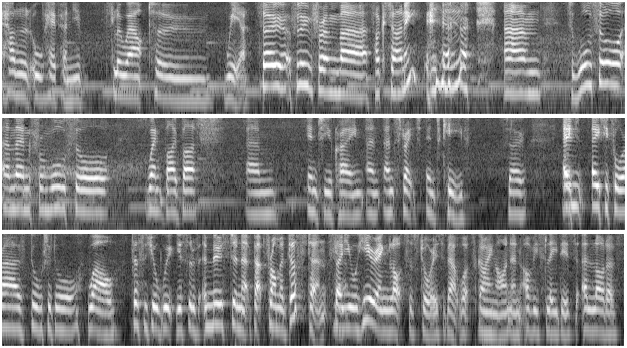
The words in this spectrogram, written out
how did it all happen? You flew out to where? So I flew from uh, Whakatane um, to Warsaw, and then from Warsaw went by bus um, into Ukraine and, and straight into Kiev. So eight, 84 hours door to door. Well, this is your work. You're sort of immersed in it, but from a distance. So Yeah. you're hearing lots of stories about what's going on, and obviously there's a lot of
